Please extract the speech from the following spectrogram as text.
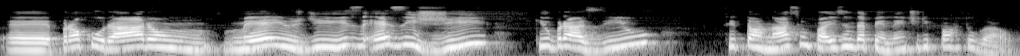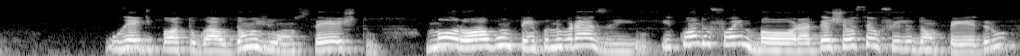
é, procuraram meios de exigir que o Brasil se tornasse um país independente de Portugal. O rei de Portugal, Dom João VI, morou algum tempo no Brasil e quando foi embora, deixou seu filho Dom Pedro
